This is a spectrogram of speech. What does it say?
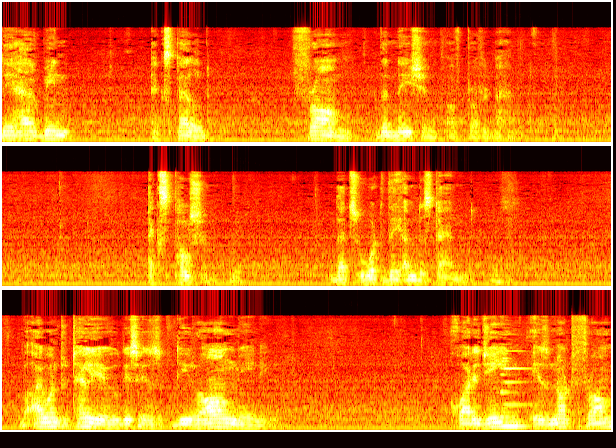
they have expelled from the nation of prophet Muhammad expulsion what they understand I want to tell you this is the wrong meaning خوارجین از ناٹ فروم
